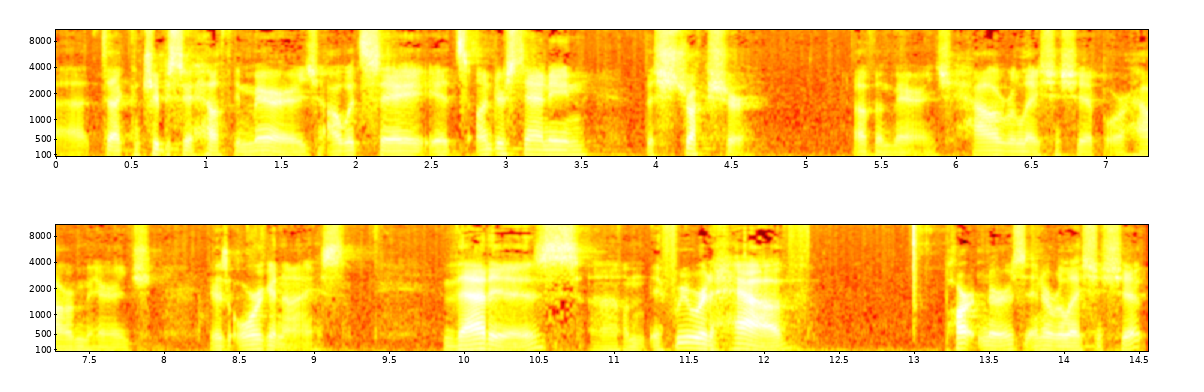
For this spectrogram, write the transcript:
uh, that contributes to a healthy marriage, I would say it's understanding the structure of a marriage, how a relationship or how a marriage is organized. That is, um, if we were to have partners in a relationship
